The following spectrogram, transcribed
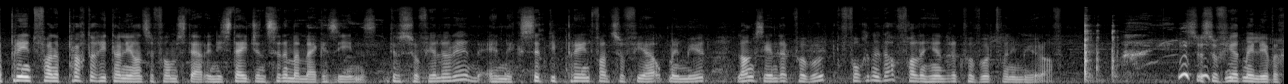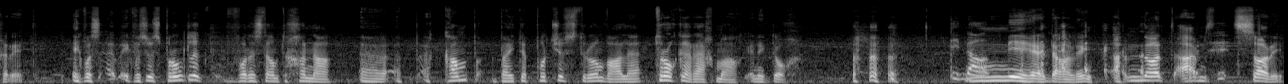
'n prent van 'n pragtige Italiaanse filmster in die Stage and Cinema magazines. Dit is Sofia Loren en ek sit die prent van Sofia op my muur langs Hendrik Verwoerd. Volgende dag val Hendrik Verwoerd van die muur af. So Sofia het my lewe gered. Ek was ek was oorspronklik voorgestel om te gaan na 'n uh, 'n kamp buite Potchefstroom waar hulle trokke regmaak en ek dog Nee, darling. I'm not I'm sorry.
